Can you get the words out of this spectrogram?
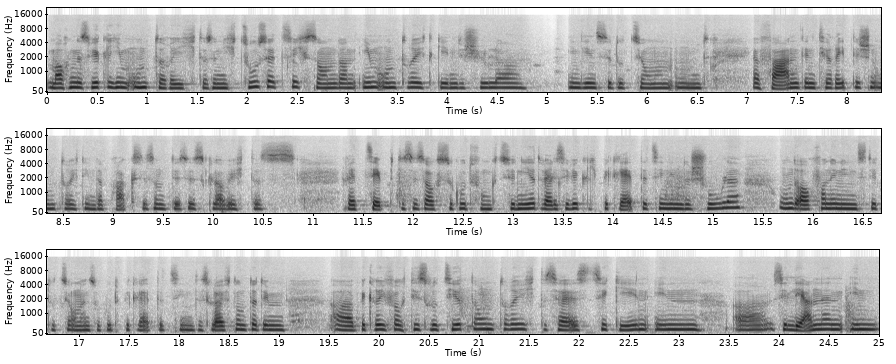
machen das wirklich im Unterricht, also nicht zusätzlich, sondern im Unterricht gehen die Schüler in die Institutionen und erfahren den theoretischen Unterricht in der Praxis. Und das ist, glaube ich, das Rezept, dass es auch so gut funktioniert, weil sie wirklich begleitet sind in der Schule und auch von den Institutionen so gut begleitet sind. Das läuft unter dem äh, Begriff auch dislozierter Unterricht. Das heißt, sie gehen in, äh, sie lernen in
